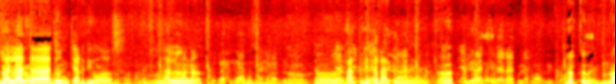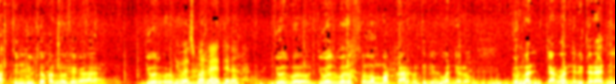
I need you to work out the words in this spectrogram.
झालं आता दोन चार दिवस. झालं म्हणा. रात्री तर नाही. हा? रातचा दिवस करणार होते का? दिवसभर दिवसभर राहते ना. दिवसभर दिवसभरच लंबा गार करते ती दोन वाज चार वाढणीर इथे राहते.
